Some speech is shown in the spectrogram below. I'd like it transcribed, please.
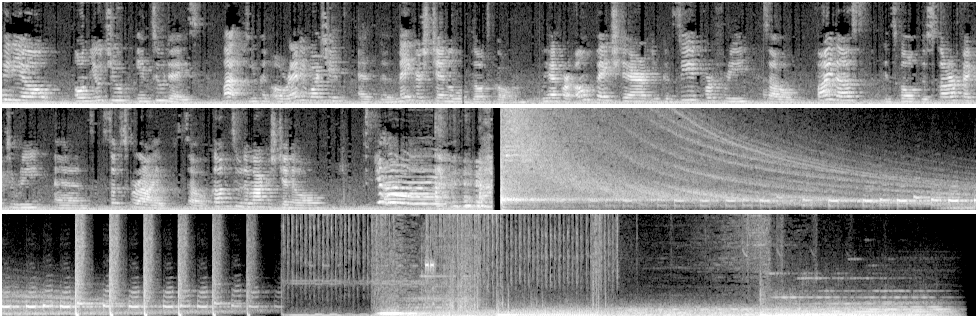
video on YouTube in two days, but you can already watch it at themakerschannel.com. We have our own page there, you can see it for free, so find us, it's called The Star Factory, and subscribe. So come to the Makers Channel. Bye.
